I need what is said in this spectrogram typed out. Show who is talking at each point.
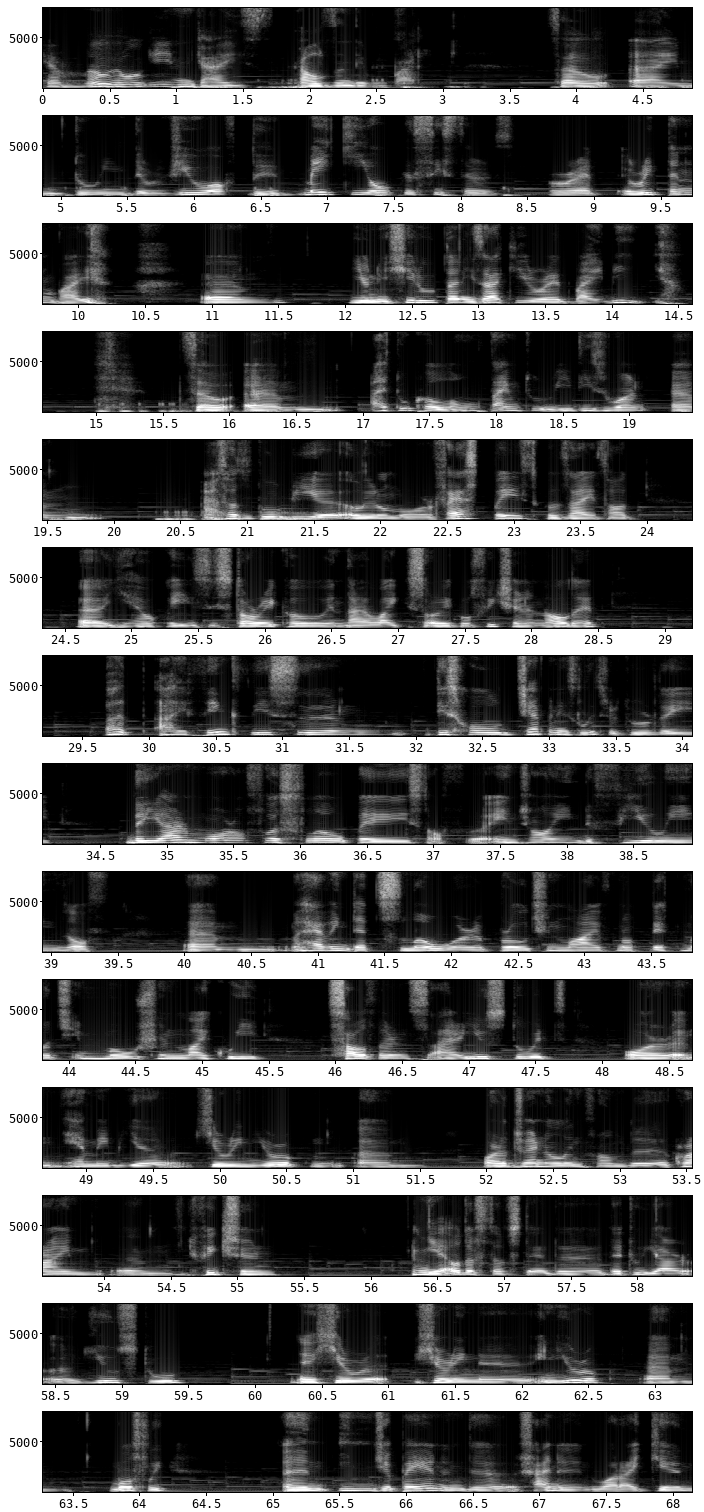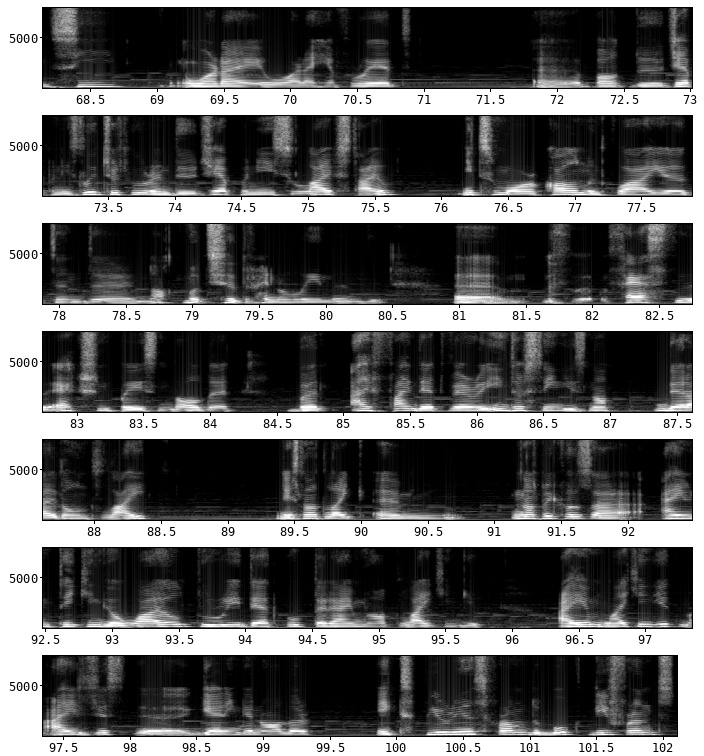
Speaker 1: Hello, again, guys, girls, and everybody. So, I'm doing the review of the Makioka Sisters, read, written by um, Junichiro Tanizaki, read by me. so, um, I took a long time to read this one. Um, I thought it would be a, a little more fast paced because I thought, uh, yeah, okay, it's historical and I like historical fiction and all that but I think this um, this whole Japanese literature they they are more of a slow pace of uh, enjoying the feelings of um, having that slower approach in life, not that much emotion like we Southerns are used to it, or um, yeah maybe uh, here in Europe um, or adrenaline from the crime um, fiction, yeah other stuffs that uh, that we are uh, used to here here in uh, in Europe um, mostly, and in Japan and uh, China and what I can see, what I what I have read about the Japanese literature and the Japanese lifestyle, it's more calm and quiet and not much adrenaline and um, fast action pace and all that. But I find that very interesting. It's not that I don't like it's not like um, not because uh, I am taking a while to read that book that I'm not liking it. I am liking it. I just uh, getting another experience from the book, different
